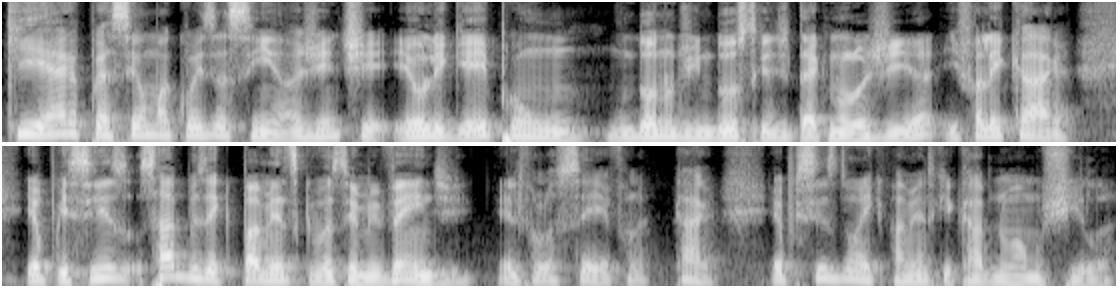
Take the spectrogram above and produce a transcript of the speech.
que era para ser uma coisa assim, ó, a gente, eu liguei para um, um dono de indústria de tecnologia e falei, cara, eu preciso, sabe os equipamentos que você me vende? Ele falou, sei, eu falei, cara, eu preciso de um equipamento que cabe numa mochila.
